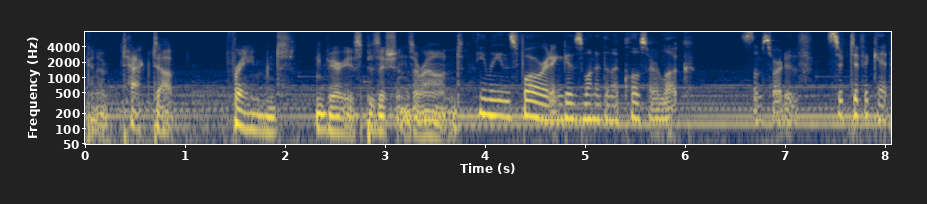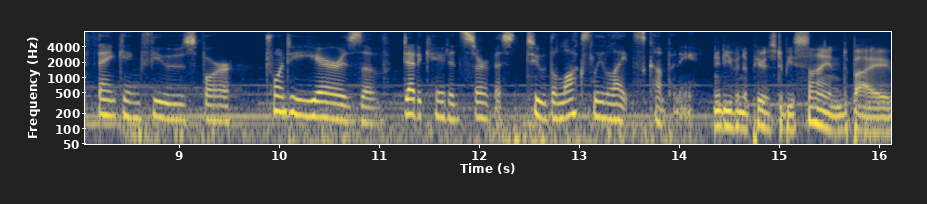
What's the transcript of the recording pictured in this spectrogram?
kind of tacked up, framed in various positions around. He leans forward and gives one of them a closer look. Some sort of certificate thanking Fuse for 20 years of dedicated service to the Loxley Lights Company. It even appears to be signed by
